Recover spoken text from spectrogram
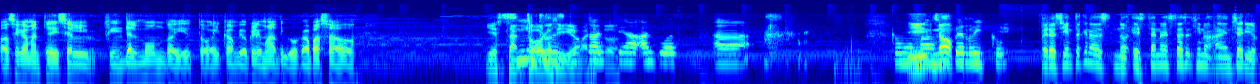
básicamente dice el fin del mundo y todo el cambio climático que ha pasado. Y están Sí, todos los entonces, ¿qué idiomas y todo. algo así, ah, como Y más no. rico. Pero siento que no, es- no, esta no está, sino, ah, en serio,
